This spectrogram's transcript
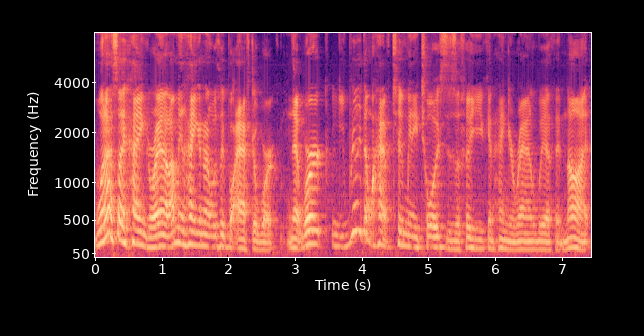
when I say hang around, I mean hanging around with people after work. At work, you really don't have too many choices of who you can hang around with and not.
